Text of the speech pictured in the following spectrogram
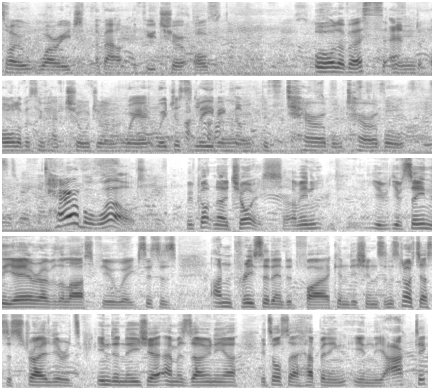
so worried about the future of all of us and all of us who have children. We're, we're just leaving them this terrible, terrible, terrible world. We've got no choice. I mean, you've, seen the air over the last few weeks. This is unprecedented fire conditions, and it's not just Australia, it's Indonesia, Amazonia, it's also happening in the Arctic.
